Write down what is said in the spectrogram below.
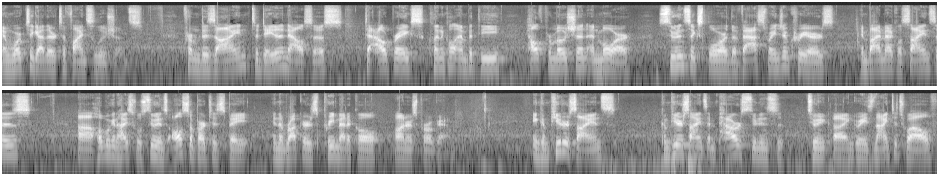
and work together to find solutions. From design to data analysis to outbreaks, clinical empathy, health promotion, and more, students explore the vast range of careers in biomedical sciences. Uh, Hoboken High School students also participate in the Rutgers Pre-Medical Honors Program. In computer science, computer science empowers students to, uh, in grades 9 to 12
